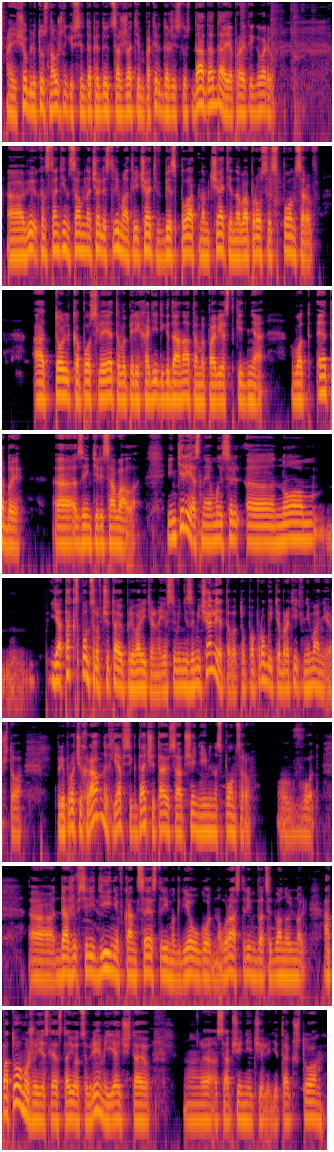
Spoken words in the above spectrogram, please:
а еще Bluetooth наушники всегда передают со сжатием потерь, даже если... Да, да, да, я про это и говорю. А, Константин, в самом начале стрима отвечать в бесплатном чате на вопросы спонсоров, а только после этого переходить к донатам и повестке дня. Вот это бы э, заинтересовало. Интересная мысль, э, но я так спонсоров читаю предварительно. Если вы не замечали этого, то попробуйте обратить внимание, что при прочих равных я всегда читаю сообщения именно спонсоров. Вот. А, даже в середине, в конце стрима, где угодно. Ура, стрим 22.00. А потом уже, если остается время, я читаю э, сообщения челяди. Так что...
